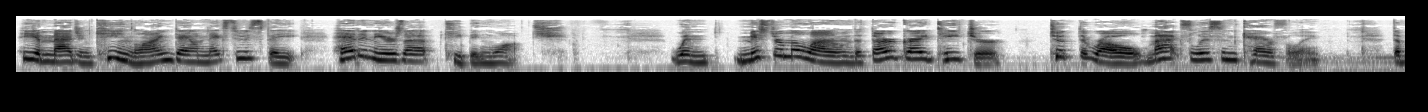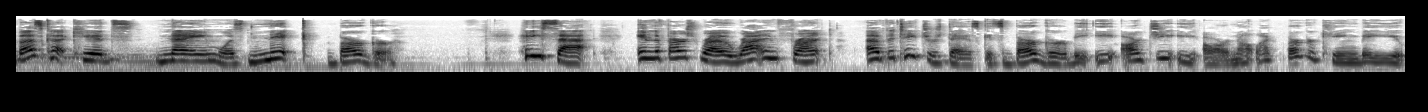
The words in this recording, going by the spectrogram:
He imagined King lying down next to his feet, head and ears up, keeping watch. When Mr. Malone, the third grade teacher, took the roll, Max listened carefully. The buzzcut kid's name was Nick Berger. He sat in the first row right in front of the teacher's desk. It's Burger, B-E-R-G-E-R, not like Burger King, B-U-R-G-E-R.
